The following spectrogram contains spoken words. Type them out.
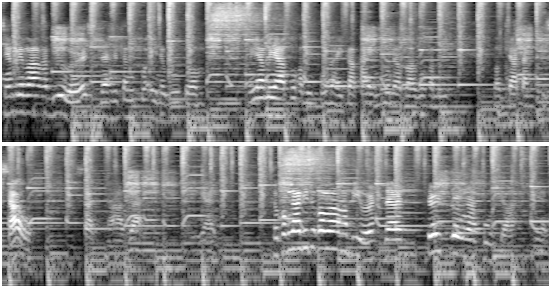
Siyempre mga ka-viewers, dahil kami po ay nagutom, maya-maya po kami po ay kakain muna bago kami magtatampisaw sa dagat. Ayan. So pag nandito ka mga ka-viewers, dahil third floor nga po siya, ayan,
